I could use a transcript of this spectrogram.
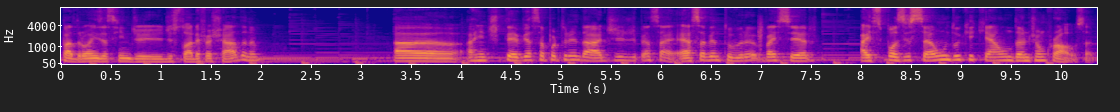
padrões assim de, de história fechada, né? Uh, a gente teve essa oportunidade de pensar, essa aventura vai ser a exposição do que, que é um dungeon crawl, sabe?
